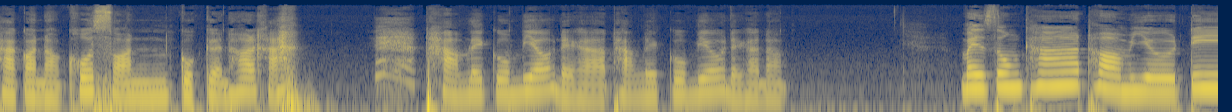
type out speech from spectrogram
ค่ะก่อนเนาะโคสอนกูเกินฮอดค่ะ ถามเลยกูเมียวเด้ค่ะ ถามเลยกูเมียวเด้ค่ะเนาะ ไม่ทรงค่าทอมอยู่ดี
